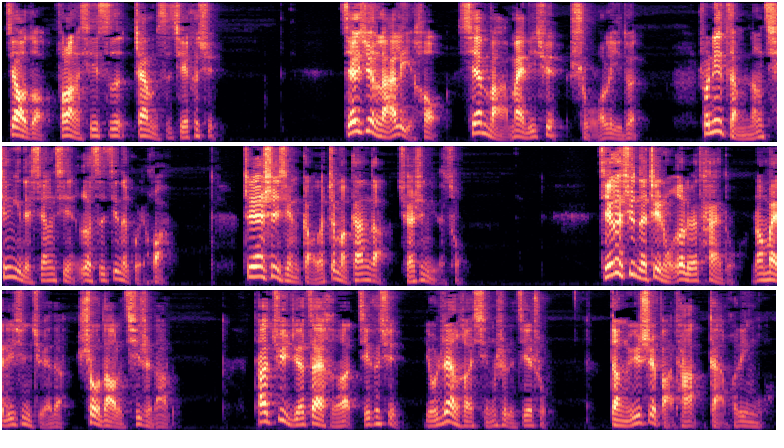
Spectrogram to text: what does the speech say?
叫做弗朗西斯·詹姆斯·杰克逊。杰克逊来了以后，先把麦迪逊数落了一顿，说：“你怎么能轻易的相信厄斯金的鬼话？这件事情搞得这么尴尬，全是你的错。”杰克逊的这种恶劣态度让麦迪逊觉得受到了奇耻大辱，他拒绝再和杰克逊有任何形式的接触，等于是把他赶回了英国。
